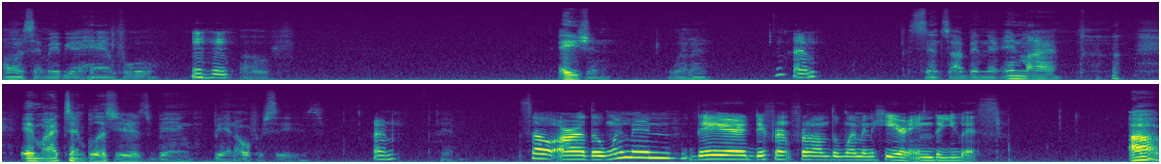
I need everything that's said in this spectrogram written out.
I want to say maybe a handful Mhm. of Asian women Okay. since I've been there in my in my ten plus years being being overseas. Um, Yeah. So, are the women there different from the women here in the U.S.? Uh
